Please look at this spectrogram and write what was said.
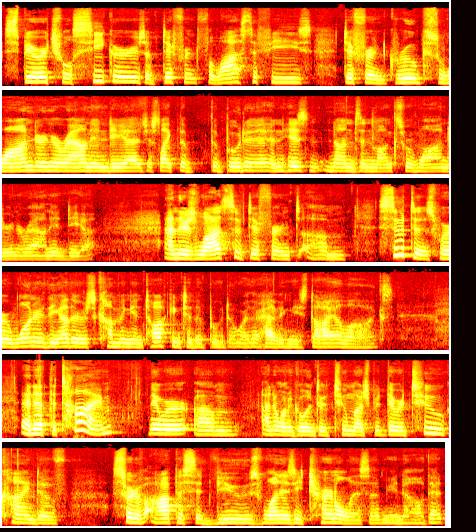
spiritual seekers of different philosophies, different groups wandering around India, just like the, the Buddha and his nuns and monks were wandering around India. And there's lots of different um, suttas where one or the other is coming and talking to the Buddha, where they're having these dialogues. And at the time, there were, um, I don't want to go into it too much, but there were two kind of sort of opposite views. One is eternalism, you know, that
